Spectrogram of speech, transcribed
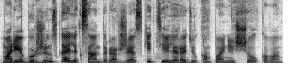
Мария Буржинская, Александр Аржевский, телерадиокомпания «Щелково».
